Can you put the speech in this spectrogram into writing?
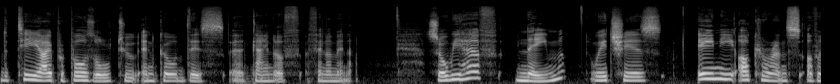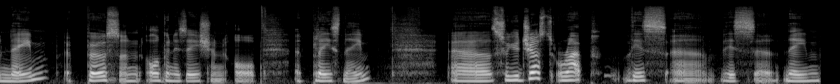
the TEI proposal to encode this uh, kind of phenomena. So we have name, which is any occurrence of a name, a person, organization, or a place name. Uh, so you just wrap this uh, this uh, name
